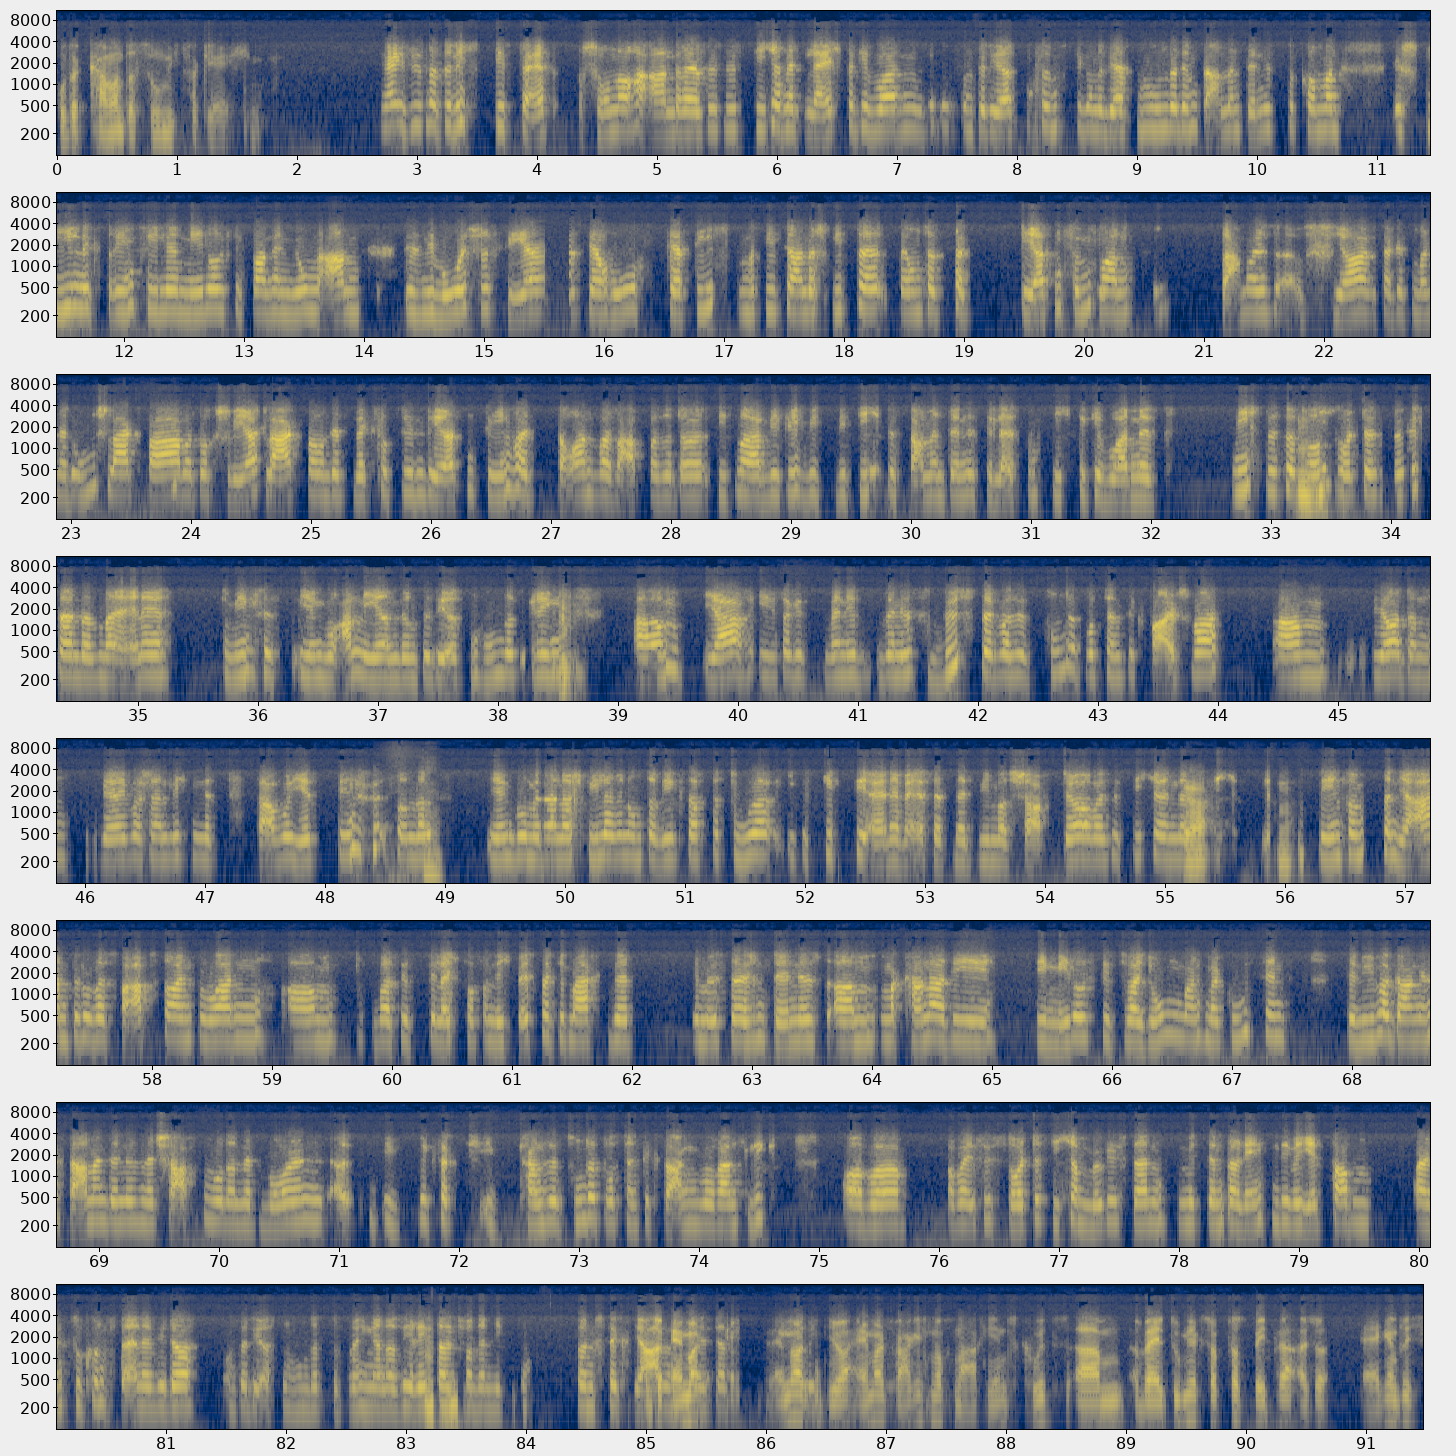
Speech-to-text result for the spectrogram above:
oder kann man das so nicht vergleichen? Nein, es ist natürlich die Zeit schon noch eine andere. Also es ist sicher nicht leichter geworden, unter die ersten 50 und die ersten 100 im Damen-Tennis zu kommen. Es spielen extrem viele Mädels, die fangen jung an. Das Niveau ist schon sehr, sehr hoch, sehr dicht. Man sieht ja an der Spitze, bei uns hat es die ersten fünf waren damals, äh, ja, ich sage jetzt mal nicht unschlagbar, aber doch schwer schlagbar und jetzt wechselt sie in die ersten zehn halt dauernd was ab. Also da sieht man auch wirklich, wie, wie dicht das Damen-Tennis die Leistungsdichte geworden ist. Nichtsdestotrotz mhm. sollte es möglich sein, dass wir eine zumindest irgendwo annähernd unter die ersten 100 kriegen. Ähm, ja, ich sage jetzt, wenn ich, wenn ich wüsste, was jetzt hundertprozentig falsch war, ähm, ja, dann wäre ich wahrscheinlich nicht da, wo ich jetzt bin, sondern mhm. irgendwo mit einer Spielerin unterwegs auf der Tour. Es gibt die eine Weisheit nicht, wie man es schafft. Ja, aber es ist sicher in den ja. letzten 10, 15 Jahren ein bisschen was verabsäumt worden, ähm, was jetzt vielleicht hoffentlich besser gemacht wird im österreichischen Tennis. Ähm, man kann auch die, die Mädels, die zwar jung, manchmal gut sind, den Übergang ins Damen-Tennis nicht schaffen oder nicht wollen. Äh, ich, wie gesagt, ich kann es jetzt hundertprozentig sagen, woran es liegt, aber, aber es ist, sollte sicher möglich sein, mit den Talenten, die wir jetzt haben, in Zukunft eine wieder unter die ersten 100 zu bringen. Also ich rede halt von den nächsten fünf, sechs Jahren. Also einmal, einmal, ja, einmal frage ich noch nach, Jens, kurz, ähm, weil du mir gesagt hast, Petra, also eigentlich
